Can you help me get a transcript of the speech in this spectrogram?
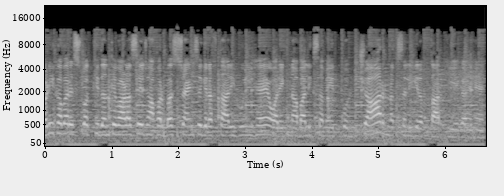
बड़ी खबर इस वक्त की दंतेवाड़ा से, जहाँ पर बस स्टैंड से गिरफ्तारी हुई है और एक नाबालिग समेत कुल चार नक्सली गिरफ़्तार किए गए हैं।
